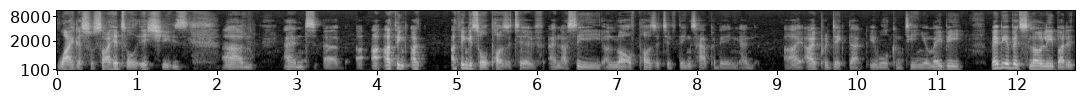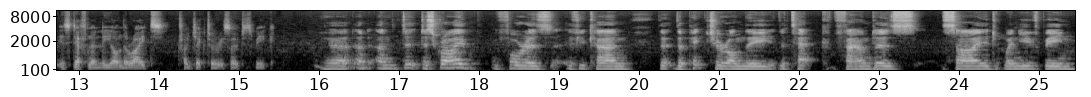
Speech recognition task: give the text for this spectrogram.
wider societal issues um, and uh, I, I, think I, I think it's all positive and I see a lot of positive things happening and I, I predict that it will continue maybe maybe a bit slowly but it's definitely on the right trajectory so to speak yeah and, and d- describe for us if you can the, the picture on the the tech founders side when you've been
